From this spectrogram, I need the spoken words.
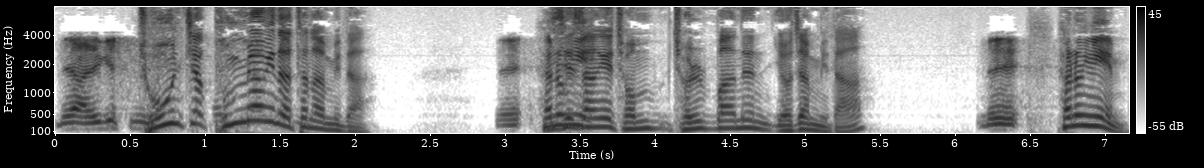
네, 알겠습니다. 좋은 짝 분명히 나타납니다. 네, 이 현웅님. 세상의 전, 절반은 여자입니다. 네. 현웅님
